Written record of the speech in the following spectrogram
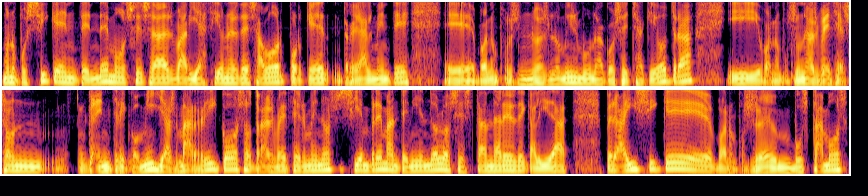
bueno, pues sí que entendemos esas variaciones de sabor porque realmente, eh, bueno, pues no es lo mismo una cosecha que otra y, bueno, pues unas veces son, entre comillas, más ricos, otras veces menos, siempre manteniendo los estándares de calidad. Pero ahí sí que, bueno, pues eh, buscamos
